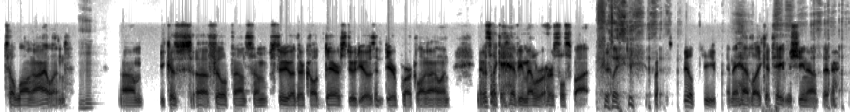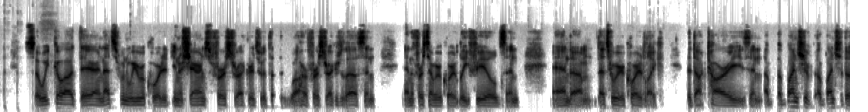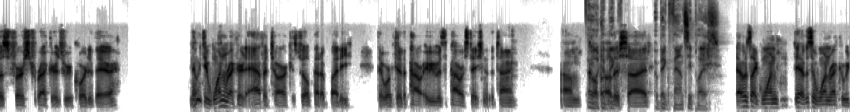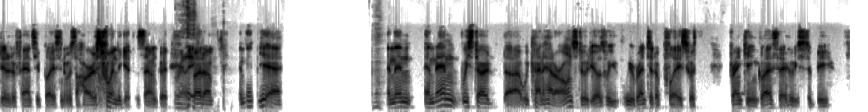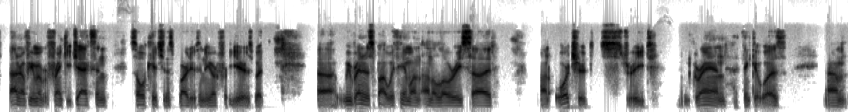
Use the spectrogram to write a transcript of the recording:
to Long Island Mhm. um, because uh, Philip found some studio out there called Dare Studios in Deer Park, Long Island. And it was like a heavy metal rehearsal spot Really? but it was real cheap, and they had like a tape machine out there. so we'd go out there, and that's when we recorded, you know, Sharon's first records with, well, her first records with us, and and the first time we recorded Lee Fields, and and um, that's where we recorded like the Daktaris and a, a bunch of a bunch of those first records we recorded there. then we did one record, Avatar, because Philip had a buddy that worked at the power. He was the power station at the time. Um, Oh, called like the big- other side a big fancy place. that was like one yeah, it was a one record we did at a fancy place and it was the hardest one to get to sound good Really? but um and then yeah and then and then we started uh, we kind of had our own studios. We we rented a place with frankie Inglese who used to be i don't know if you remember frankie jackson soul kitchen this party was in new york for years but uh, we rented a spot with him on on the lower east side on orchard street grand i think it was. Um,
